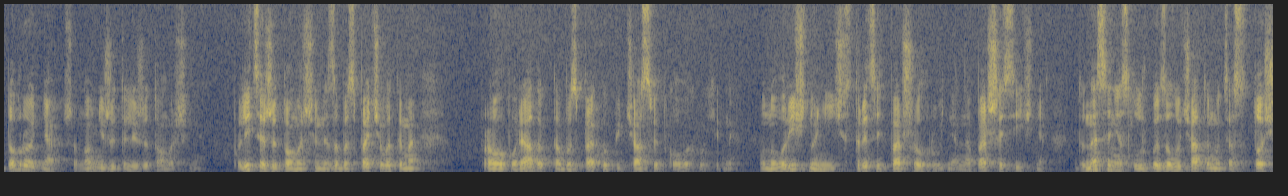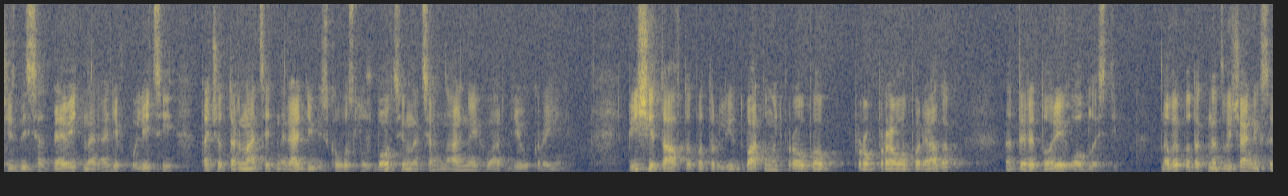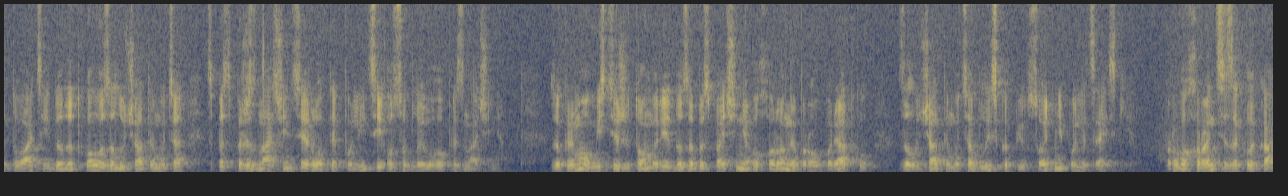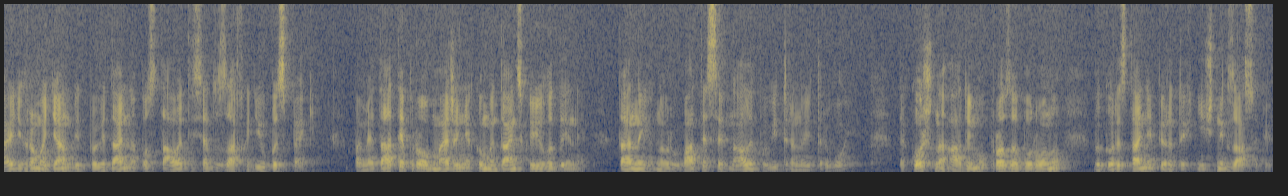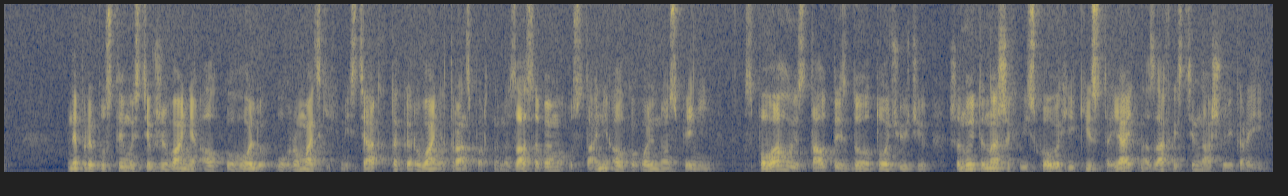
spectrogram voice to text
Доброго дня, шановні жителі Житомирщини. Поліція Житомирщини забезпечуватиме правопорядок та безпеку під час святкових вихідних. У новорічну ніч з 31 грудня на 1 січня до несення служби залучатимуться 169 нарядів поліції та 14 нарядів військовослужбовців Національної гвардії України. Піші та автопатрулі дбатимуть про правопорядок на території області. На випадок надзвичайних ситуацій додатково залучатимуться спецпризначенці роти поліції особливого призначення. Зокрема, у місті Житомирі до забезпечення охорони правопорядку залучатимуться близько півсотні поліцейських. Правоохоронці закликають громадян відповідально поставитися до заходів безпеки, пам'ятати про обмеження комендантської години та не ігнорувати сигнали повітряної тривоги. Також нагадуємо про заборону використання піротехнічних засобів, неприпустимості вживання алкоголю у громадських місцях та керування транспортними засобами у стані алкогольного сп'яніння. З повагою ставтесь до оточуючих, шануйте наших військових, які стоять на захисті нашої країни.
